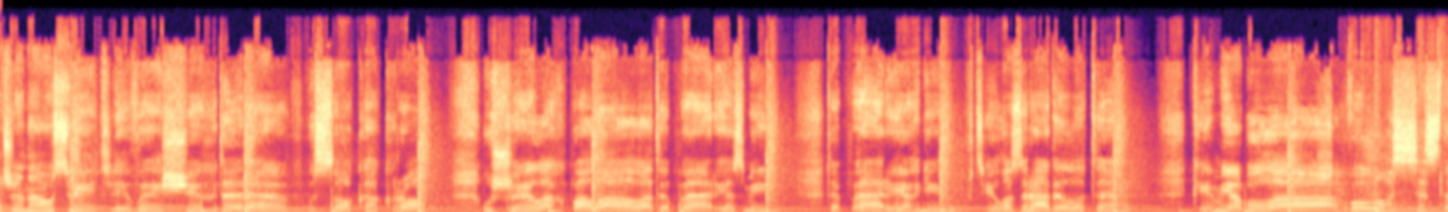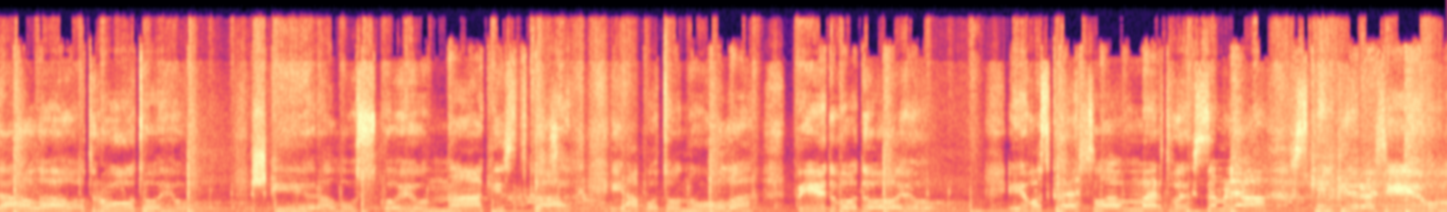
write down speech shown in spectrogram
Народжена у світлі вищих дерев, висока кров у жилах палала, тепер я змій, тепер я гнів, тіло зрадило те, ким я була, волосся стала отрутою, шкіра лускою на кістках, я потонула під водою і воскресла в мертвих землях. Скільки разів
